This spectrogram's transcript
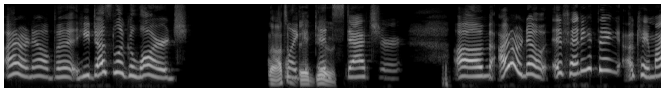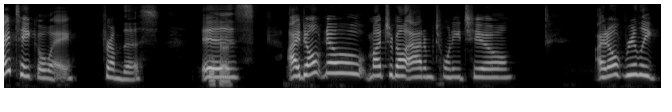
I don't know, but he does look large. No, that's like a big dude. in stature. Um, I don't know. If anything, okay, my takeaway from this Okay. is I don't know much about Adam 22. I don't really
